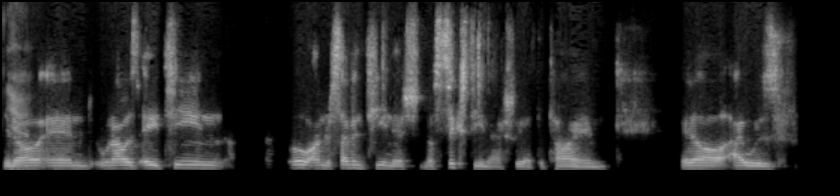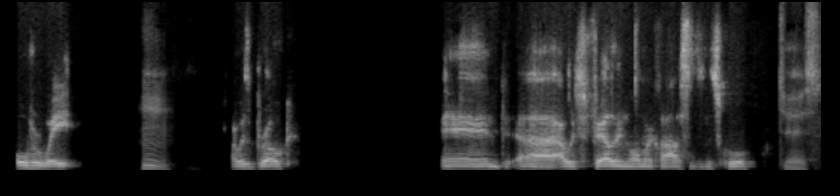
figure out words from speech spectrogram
You Yeah. know, and when I was 18, a little under 17ish, no, 16 actually at the time. You know, I was overweight. Hmm. I was broke, and uh, I was failing all my classes in school. Jeez.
